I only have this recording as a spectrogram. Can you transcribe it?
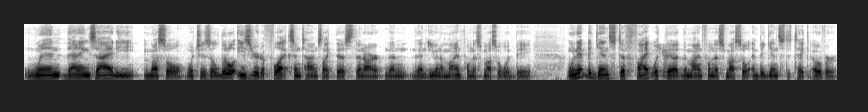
when that anxiety muscle, which is a little easier to flex in times like this than our than than even a mindfulness muscle would be? When it begins to fight with the, the mindfulness muscle and begins to take over,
